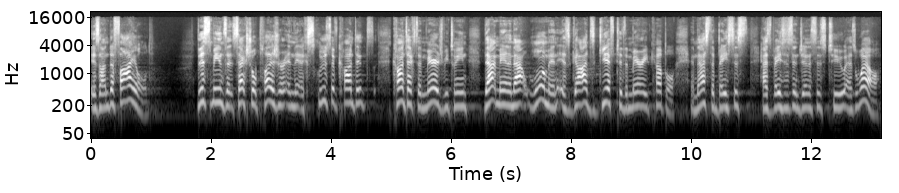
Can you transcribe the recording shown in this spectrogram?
is undefiled. This means that sexual pleasure in the exclusive context, context of marriage between that man and that woman is God's gift to the married couple. And that's the basis, has basis in Genesis 2 as well.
